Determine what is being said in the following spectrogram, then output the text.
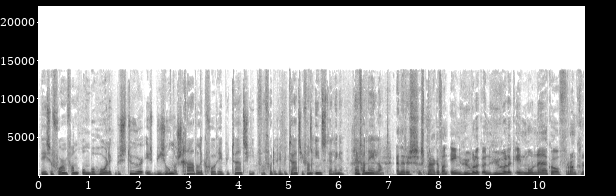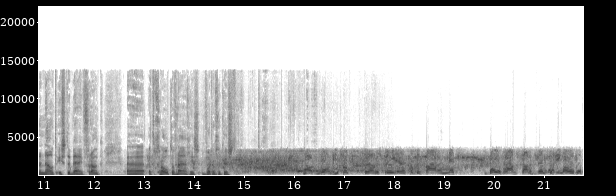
Deze vorm van onbehoorlijk bestuur is bijzonder schadelijk voor, reputatie, voor de reputatie van instellingen en van Nederland. En er is sprake van één huwelijk, een huwelijk in Monaco. Frank Renaud is erbij. Frank, uh, het grote vraag is, wordt er gekust? Nou, nog niet, want terwijl we spreken komt het paar net bij het raam staan. Het venster ging open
